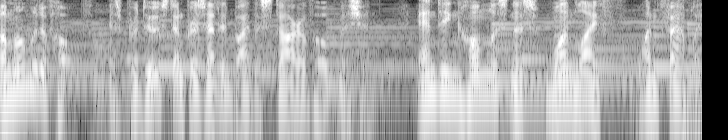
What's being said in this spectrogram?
A Moment of Hope is produced and presented by the Star of Hope Mission, ending homelessness one life, one family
